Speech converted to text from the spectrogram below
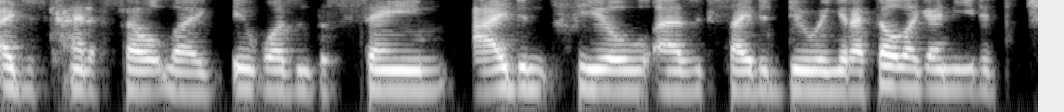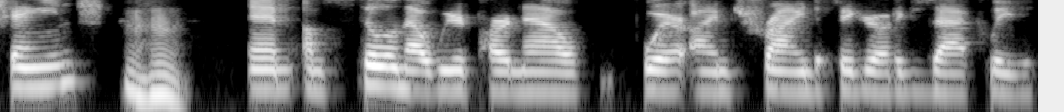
I just kind of felt like it wasn't the same. I didn't feel as excited doing it. I felt like I needed to change. Mhm. And I'm still in that weird part now where I'm trying to figure out exactly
